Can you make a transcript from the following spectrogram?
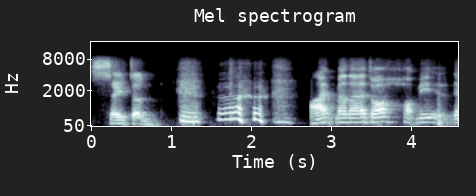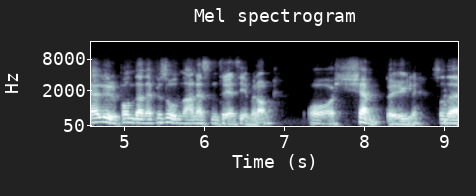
Satan. Nei, men eh, vet du hva? Vi, jeg lurer på om den episoden er nesten tre timer lang. Og kjempehyggelig. Så det,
